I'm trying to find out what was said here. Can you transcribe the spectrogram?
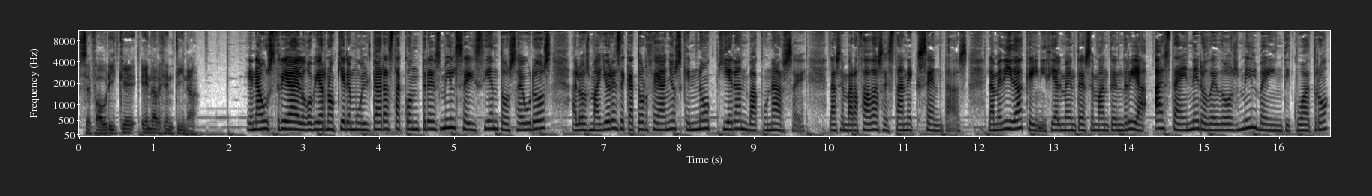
se fabrique en Argentina. En Austria, el gobierno quiere multar hasta con 3.600 euros a los mayores de 14 años que no quieran vacunarse. Las embarazadas están exentas. La medida, que inicialmente se mantendría hasta enero de 2024,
